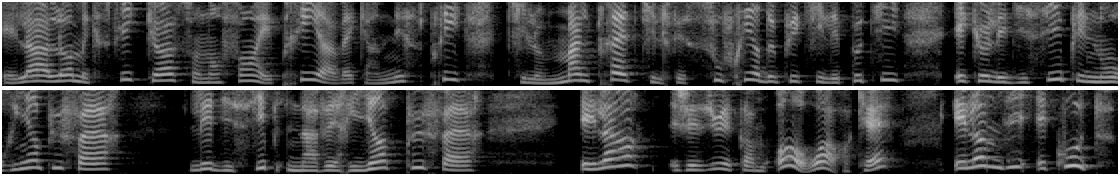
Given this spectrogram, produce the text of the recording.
Et là l'homme explique que son enfant est pris avec un esprit qui le maltraite, qui le fait souffrir depuis qu'il est petit et que les disciples ils n'ont rien pu faire. Les disciples n'avaient rien pu faire. Et là Jésus est comme oh wow ok. Et l'homme dit écoute,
